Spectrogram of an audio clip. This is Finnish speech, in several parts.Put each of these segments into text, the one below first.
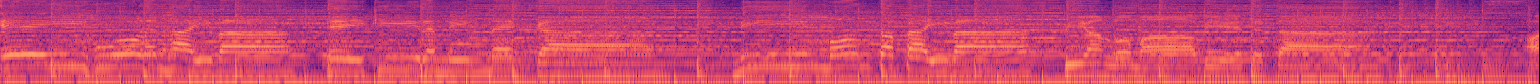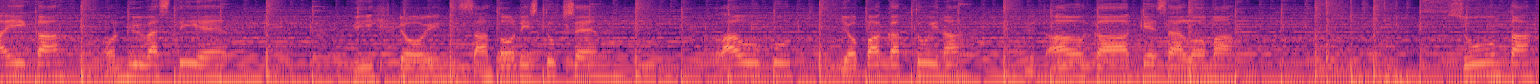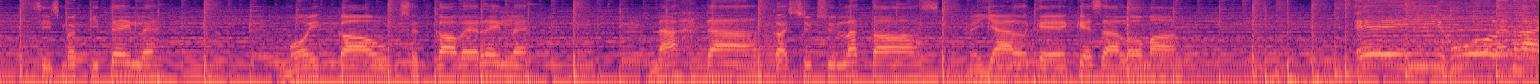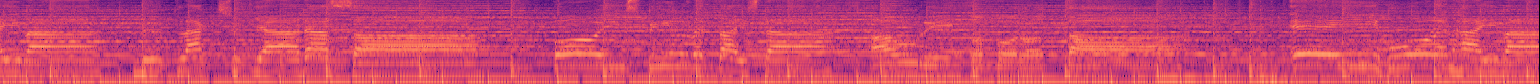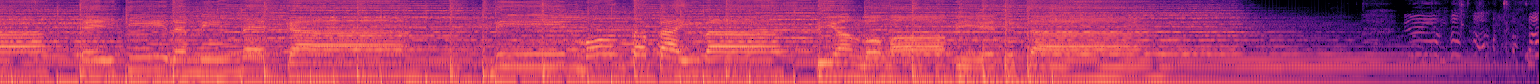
Ei huolen häivää, ei kiire minnekään. Niin monta päivää, pian lomaa vietetään. Aika on hyvästien, vihdoin saan todistuksen. Laukut jo pakattuina, nyt alkaa kesäloma. Suunta siis mökki teille, moikkaukset kavereille. Nähdään kai syksyllä taas, me jälkeen kesäloman. Häivää, nyt läksyt jäädä saa. Pois pilvet väistää, aurinko porottaa. Ei huolen häivää, ei kiire minnekään. Niin monta päivää, pian lomaa vietetään.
